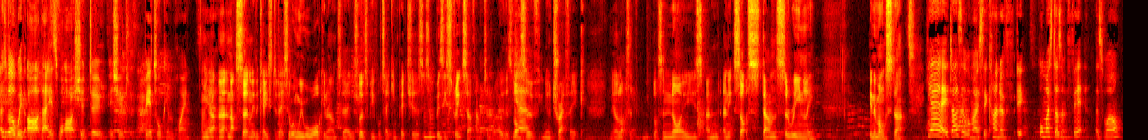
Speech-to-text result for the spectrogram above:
as well with art, that is what art should do. It should be a talking point. I mean, yeah. that, and that's certainly the case today. So when we were walking around today, there's loads of people taking pictures. It's a busy street, Southampton Row. There's lots Mm-hmm. Yeah. of you know traffic, you know, lots of lots of noise, and and it sort of stands serenely in amongst that. Yeah, it does almost. It kind of it almost doesn't fit as well,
